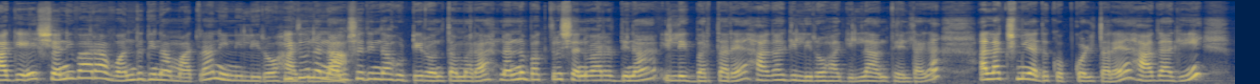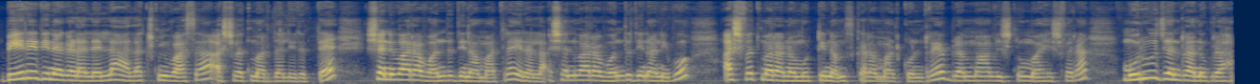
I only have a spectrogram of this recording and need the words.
ಹಾಗೆ ಶನಿವಾರ ಒಂದು ದಿನ ಮಾತ್ರ ನೀನು ಇಲ್ಲಿರೋ ಇದು ನನ್ನ ಅಂಶದಿಂದ ಹುಟ್ಟಿರೋಂಥ ಮರ. ನನ್ನ ಭಕ್ತರು ಶನಿವಾರದ ದಿನ ಇಲ್ಲಿಗೆ ಬರ್ತಾರೆ. ಹಾಗಾಗಿ ಇಲ್ಲಿರೋ ಹಾಗಿಲ್ಲ ಅಂತ ಹೇಳಿದಾಗ ಆ ಲಕ್ಷ್ಮಿ ಅದಕ್ಕೆ ಒಪ್ಕೊಳ್ತಾರೆ. ಹಾಗಾಗಿ ಬೇರೆ ದಿನಗಳಲ್ಲೆಲ್ಲ ಲಕ್ಷ್ಮಿ ವಾಸ ಅಶ್ವತ್ಥ ಮರದಲ್ಲಿರುತ್ತೆ ಶನಿವಾರ ಒಂದು ದಿನ ಮಾತ್ರ ಇರಲ್ಲ. ಶನಿವಾರ ಒಂದು ದಿನ ನೀವು ಅಶ್ವತ್ಥ ಮರನ ಮುಟ್ಟಿ ನಮಸ್ಕಾರ ಮಾಡಿಕೊಂಡ್ರೆ ಬ್ರಹ್ಮ, ವಿಷ್ಣು, ಮಹೇಶ್ವರ ಮೂರು ಜನರ ಅನುಗ್ರಹ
